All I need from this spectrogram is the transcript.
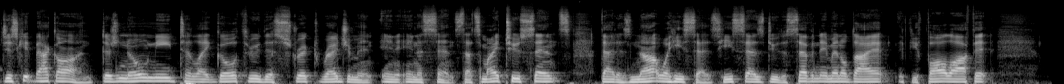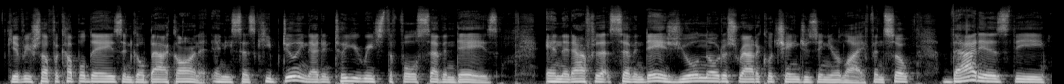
just get back on. There's no need to like go through this strict regimen in, in a sense. That's my two cents. That is not what he says. He says do the seven day mental diet. If you fall off it, Give yourself a couple days and go back on it. And he says, keep doing that until you reach the full seven days. And then after that seven days, you'll notice radical changes in your life. And so that is the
